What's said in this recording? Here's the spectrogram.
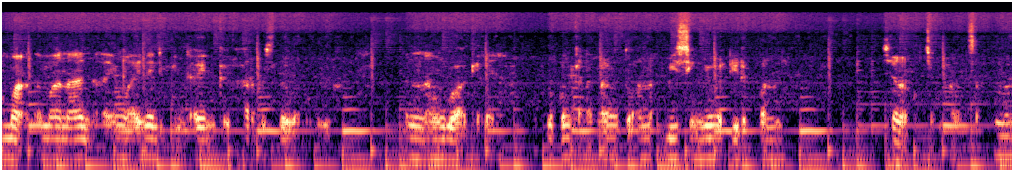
emak mana yang lainnya dipindahin ke kardus tuh tenang gue akhirnya. Walaupun kadang-kadang tuh anak bising juga di depan si anak kucing sama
